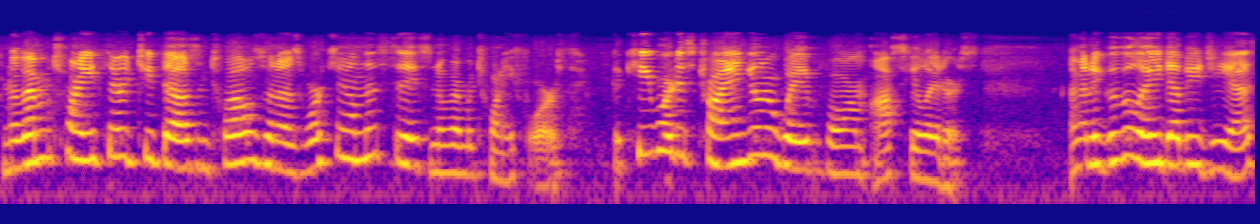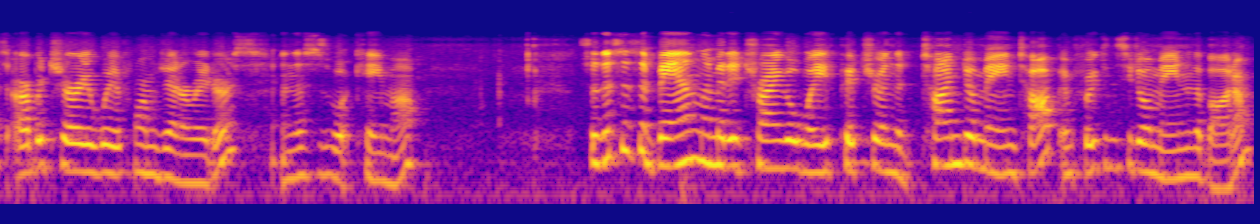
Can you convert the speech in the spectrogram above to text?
November 23rd, 2012 is when I was working on this. Today is November 24th. The keyword is triangular waveform oscillators. I'm going to Google AWGS, arbitrary waveform generators, and this is what came up. So this is a band-limited triangle wave picture in the time domain top and frequency domain in the bottom.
